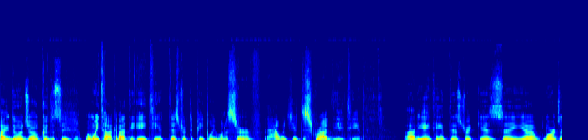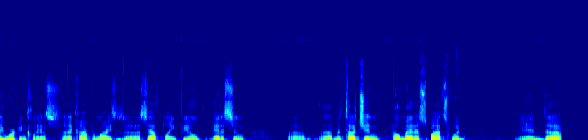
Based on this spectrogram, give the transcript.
How you doing, Joe? Good to see you. When we talk about the 18th district, the people you want to serve, how would you describe the 18th? Uh, the 18th district is a uh, largely working class. Uh, compromises uh, South Plainfield, Edison, uh, uh, Metuchen, Helmetta, Spotswood, and it,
